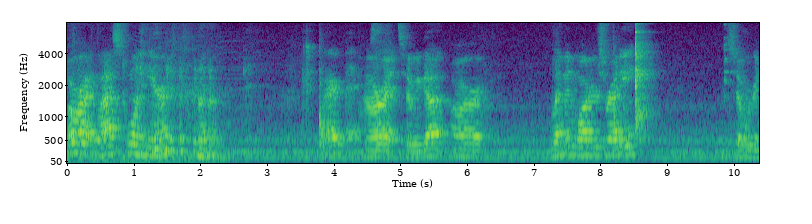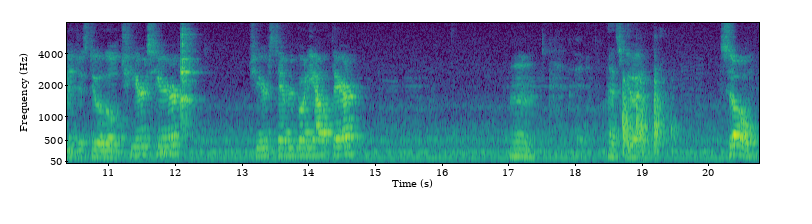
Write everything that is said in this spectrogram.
All right, last one here. Perfect. All right, so we got our lemon waters ready. And so we're gonna just do a little cheers here. Cheers to everybody out there. Mmm, that's good. So,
